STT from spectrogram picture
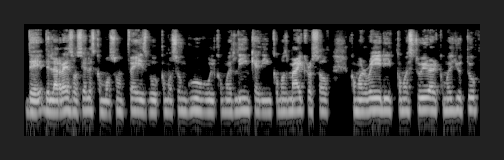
de, las redes sociales como son Facebook, como son Google, como es LinkedIn, como es Microsoft, como es Reddit, como es Twitter, como es YouTube.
